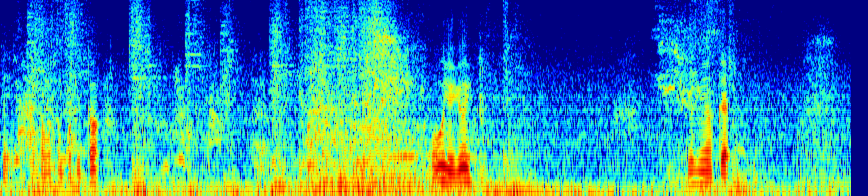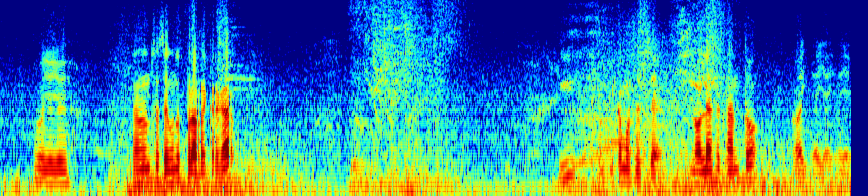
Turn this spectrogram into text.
Ok, sacamos un poquito. Uy, uy, uy. Dios mío, que... Uy, uy, uy. Dan 11 segundos para recargar. Y aplicamos este. No le hace tanto. Ay, ay, ay, ay.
